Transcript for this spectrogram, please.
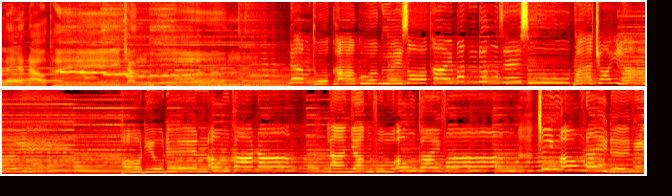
Lẽ nào thầy chẳng uống đám thuộc hạ của người do thái bắt đức giêsu và trói lại. Họ điều đến ông ca Nam là nhạc vụ ông cai vang chính ông này đề nghị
